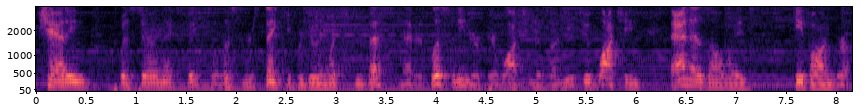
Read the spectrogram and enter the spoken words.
chatting with Sarah next week. So listeners, thank you for doing what you do best, and that is listening, or if you're watching us on YouTube, watching. And as always, keep on growing.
